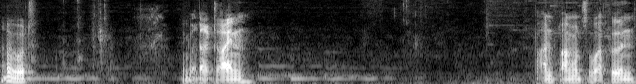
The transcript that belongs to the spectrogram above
Na gut. Gehen wir direkt rein. Ein paar Anfragen und zu erfüllen.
